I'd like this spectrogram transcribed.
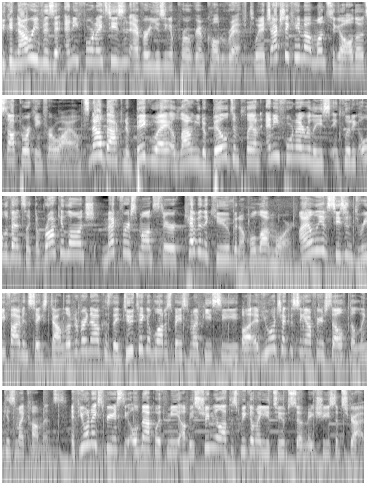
You can now revisit any Fortnite season ever using a program called Rift, which actually came out months ago, although it stopped working for a while. It's now back in a big way, allowing you to build and play on any Fortnite release, including old events like the Rocket Launch, Mech vs. Monster, Kevin the Cube, and a whole lot more. I only have Season 3, 5, and 6 downloaded right now because they do take up a lot of space on my PC, but if you want to check this thing out for yourself, the link is in my comments. If you want to experience the old map with me, I'll be streaming a lot this week on my YouTube, so make sure you subscribe.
